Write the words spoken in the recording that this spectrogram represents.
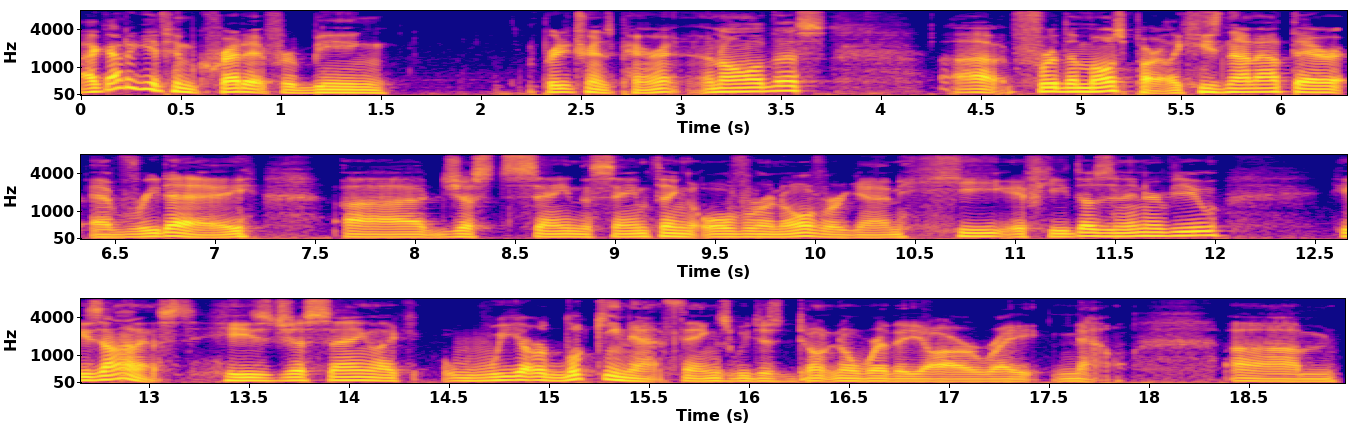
I got to give him credit for being pretty transparent in all of this. Uh, for the most part, like he's not out there every day, uh, just saying the same thing over and over again. He, if he does an interview, he's honest. He's just saying like we are looking at things, we just don't know where they are right now. Um,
